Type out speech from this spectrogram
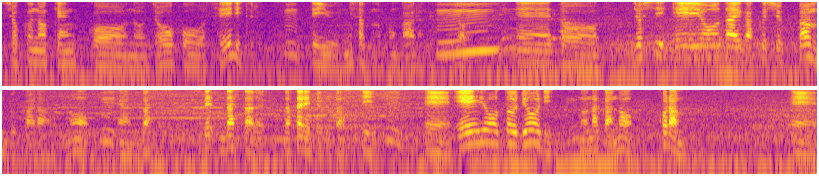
食の健康の情報を整理する。うんっていう2冊の本があるんですうけど、ん。えー、と女子栄養大学出版部からの、雑誌で出した出されてる雑誌う「えー栄養と料理」の中のコラム、え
